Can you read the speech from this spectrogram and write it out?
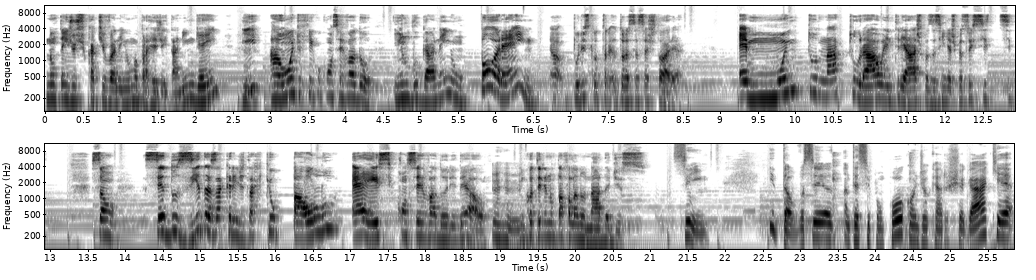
não tem justificativa nenhuma para rejeitar ninguém. E aonde fica o conservador? Em lugar nenhum. Porém, por isso que eu, eu trouxe essa história. É muito natural, entre aspas, assim, que as pessoas se, se são seduzidas a acreditar que o Paulo é esse conservador ideal. Uhum. Enquanto ele não tá falando nada disso. Sim. Então, você antecipa um pouco onde eu quero chegar, que é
